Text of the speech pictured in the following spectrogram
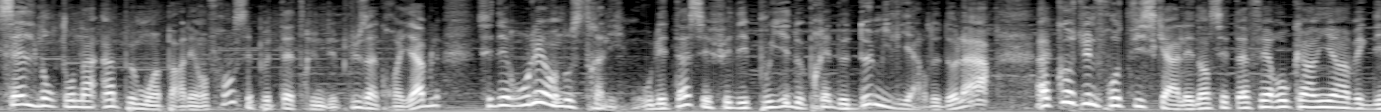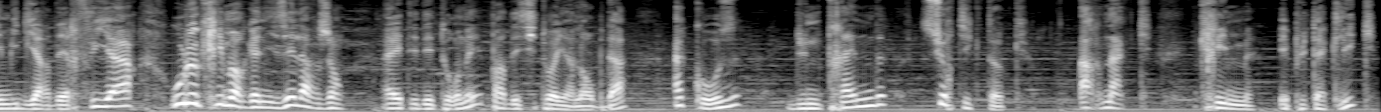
celle dont on a un peu moins parlé en France et peut-être une des plus incroyables s'est déroulée en Australie, où l'État s'est fait dépouiller de près de 2 milliards de dollars à cause d'une fraude fiscale. Et dans cette affaire, aucun lien avec des milliardaires fuyards ou le crime organisé, l'argent a été détourné par des citoyens lambda à cause d'une trend sur TikTok arnaque, crime et putaclic,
